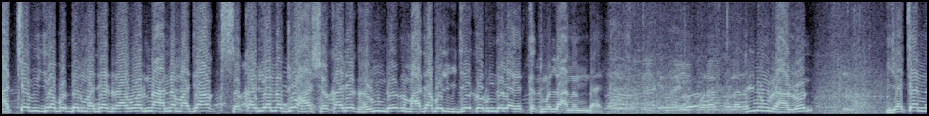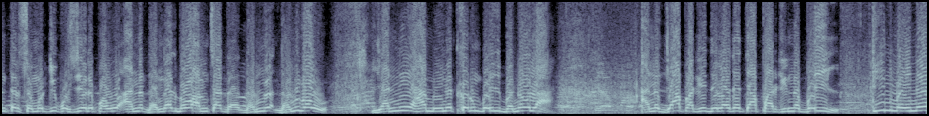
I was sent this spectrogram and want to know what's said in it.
आजच्या विजयाबद्दल माझ्या ड्रायव्हरनं आणि माझ्या सहकार्यानं जो हा सहकार्य घडून माझा बैल विजय करून दिला याच्यात मला आनंद आहे. राहिलो. याच्यानंतर समोरची प्रोसिजर पाहू आणि धनराज भाऊ आमचा धनुभाऊ यांनी हा मेहनत करून बैल बनवला. आणि ज्या पार्टी दिला होता त्या पार्टीनं बैल तीन महिने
